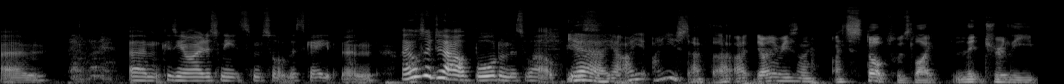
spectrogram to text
Um, because you know I just need some sort of escape, and I also do it out of boredom as well. Yeah, yeah. I, I used to have that. I, the only reason I, I stopped was like literally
